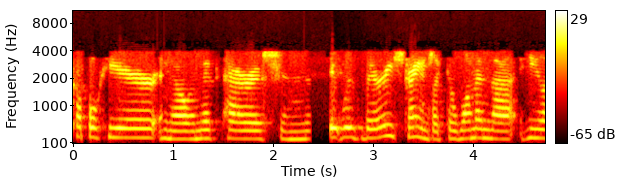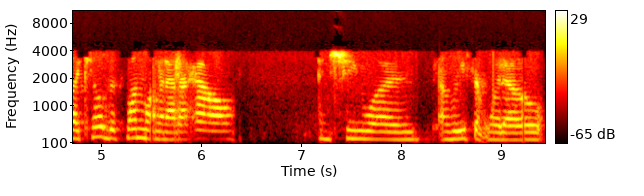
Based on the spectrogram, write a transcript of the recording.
couple here, you know, in this parish, and it was very strange. Like the woman that he like killed this one woman at her house, and she was a recent widow.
